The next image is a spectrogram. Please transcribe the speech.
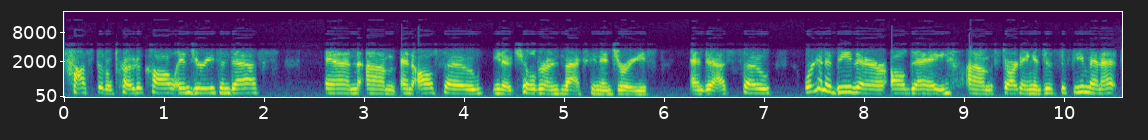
hospital protocol injuries and deaths, and um, and also you know children's vaccine injuries and deaths. So we're going to be there all day, um, starting in just a few minutes.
